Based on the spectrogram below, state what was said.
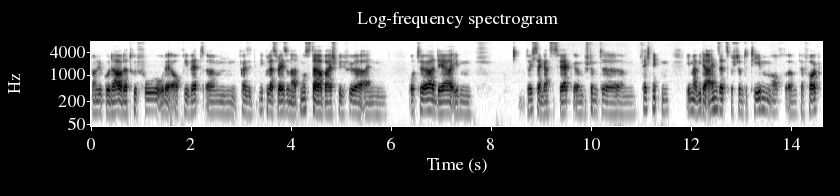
Jean-Luc Godard oder Truffaut oder auch Rivette ähm, quasi Nicolas Ray so eine Art Musterbeispiel für einen Auteur, der eben durch sein ganzes Werk ähm, bestimmte ähm, Techniken immer wieder einsetzt, bestimmte Themen auch ähm, verfolgt.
